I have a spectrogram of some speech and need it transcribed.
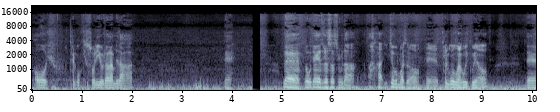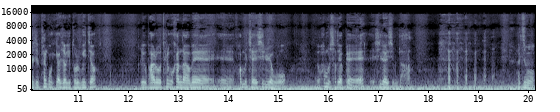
어휴, 탈곡기 소리 요란합니다. 네. 네, 농장에 들어섰습니다. 아, 이쪽은 벌써 예, 탈곡을 하고 있고요. 네, 지금 탈곡기가 저기 돌고 있죠. 그리고 바로 탈곡한 다음에 예, 화물차에 실으려고 화물차도 옆에 실려 있습니다. 아주 뭐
